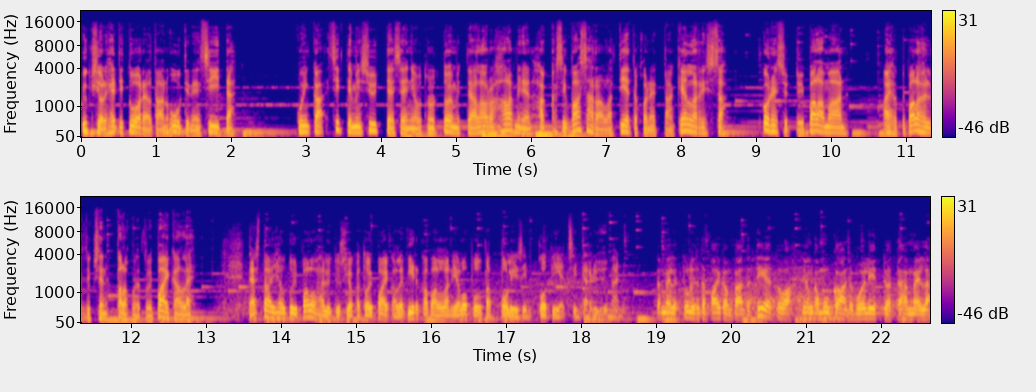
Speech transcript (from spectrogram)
Yksi oli heti tuoreeltaan uutinen siitä, kuinka sittemmin syytteeseen joutunut toimittaja Laura Halminen hakkasi vasaralla tietokonettaan kellarissa, kone syttyi palamaan, aiheutti palohälytyksen, palokunta tuli paikalle. Tästä aiheutui palohälytys, joka toi paikalle virkavallan ja lopulta poliisin kotietsintäryhmän. Meille tuli sitä paikan päältä tietoa, jonka mukaan se voi liittyä tähän meillä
